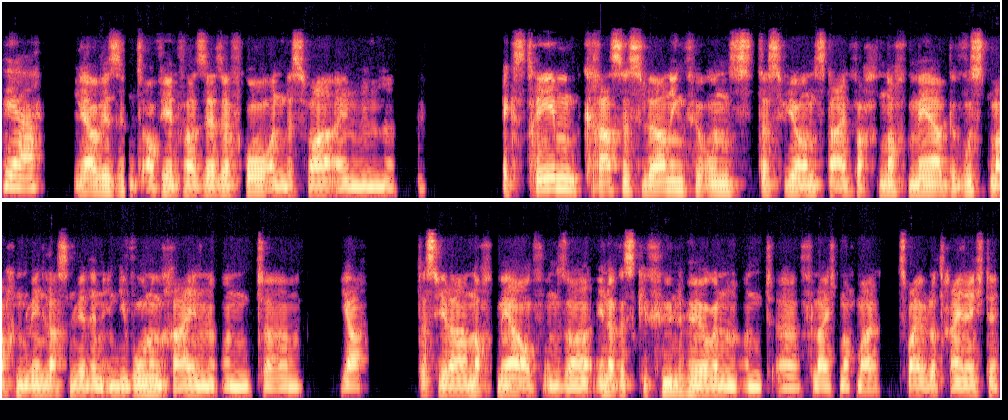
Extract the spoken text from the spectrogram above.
Ja. Ja, wir sind auf jeden Fall sehr, sehr froh und es war ein extrem krasses Learning für uns, dass wir uns da einfach noch mehr bewusst machen, wen lassen wir denn in die Wohnung rein und ähm, ja, dass wir da noch mehr auf unser inneres Gefühl hören und äh, vielleicht noch mal zwei oder drei Nächte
